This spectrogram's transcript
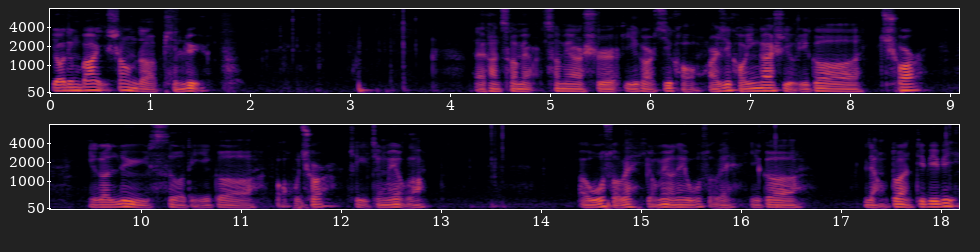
幺零八以上的频率。来看侧面，侧面是一个耳机口，耳机口应该是有一个圈儿，一个绿色的一个保护圈儿，这已经没有了。呃，无所谓，有没有那无所谓。一个两段 DBB，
